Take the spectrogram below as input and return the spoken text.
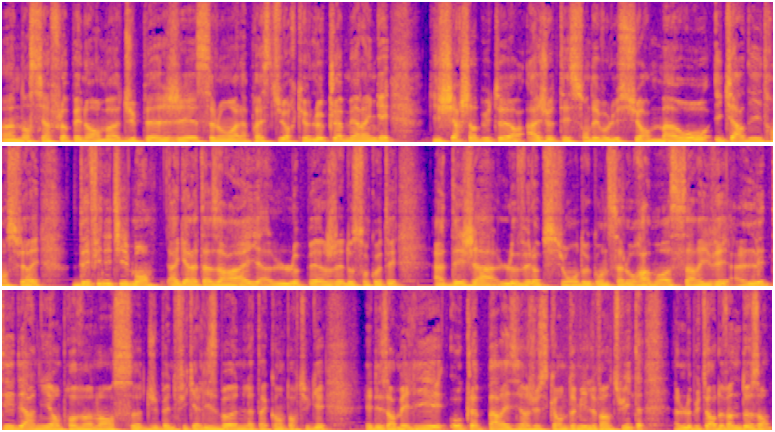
un ancien flop énorme du PSG selon la presse turque, le club merengue qui cherche un buteur a jeté son dévolu sur Mauro Icardi transféré définitivement à Galatasaray. Le PSG de son côté a déjà levé l'option de Gonzalo Ramos arrivé l'été dernier en provenance du Benfica Lisbonne. L'attaquant portugais est désormais lié au club parisien jusqu'en 2028. Le buteur de 22 ans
